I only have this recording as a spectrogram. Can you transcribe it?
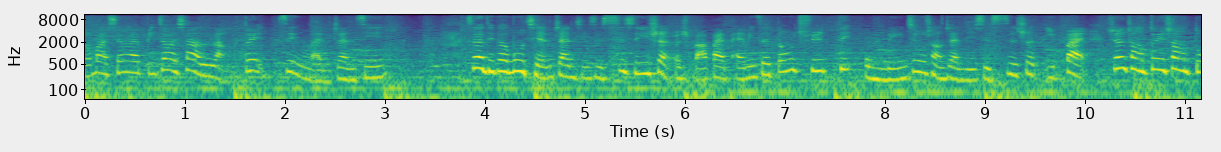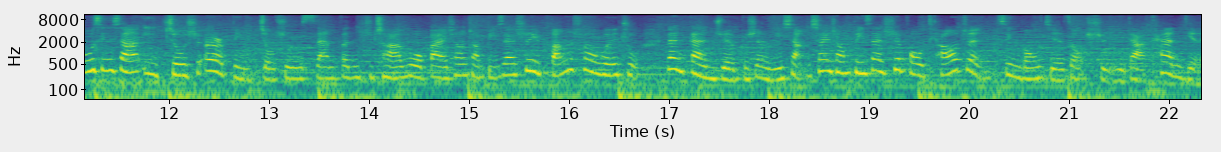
中吧。先来比较一下两队近来的战绩。塞尔提克目前战绩是四十一胜二十八败，排名在东区第五名。进入场战绩是四胜一败，上场对上独行侠以九十二比九十五三分之差落败。上场比赛是以防守为主，但感觉不是很理想。下一场比赛是否调整进攻节奏是一大看点。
